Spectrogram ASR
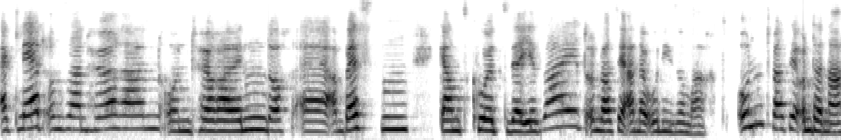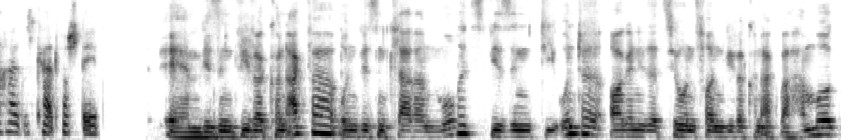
erklärt unseren Hörern und Hörerinnen doch äh, am besten ganz kurz, wer ihr seid und was ihr an der Uni so macht und was ihr unter Nachhaltigkeit versteht. Ähm, wir sind Viva Con Aqua und wir sind Clara und Moritz. Wir sind die Unterorganisation von Viva Con Aqua Hamburg,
